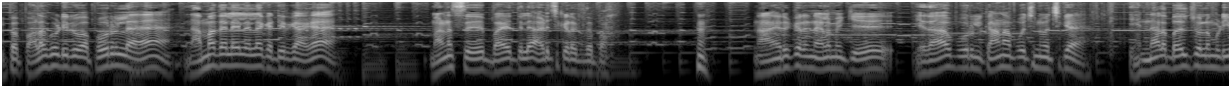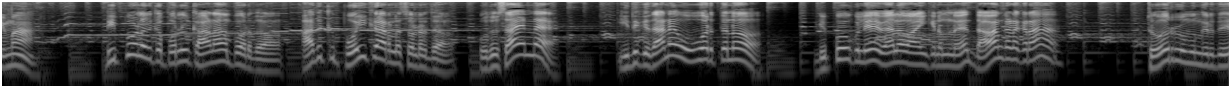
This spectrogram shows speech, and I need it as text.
இப்போ பல கோடி ரூபா பொருளை நம்ம தலையிலெல்லாம் கட்டியிருக்காக? கட்டியிருக்காங்க மனசு பயத்தில் அடிச்சு கிடக்குதுப்பா. நான் இருக்கிற நிலைமைக்கு ஏதாவது பொருள் காணா போச்சுன்னு வச்சுக்க என்னால் பதில் சொல்ல முடியுமா? டிப்போல இருக்க பொருள் காணாம போறதும் அதுக்கு பொய் காரணம் சொல்றதும் புதுசா என்ன? இதுக்கு தானே ஒவ்வொருத்தனும் டிப்போக்குள்ளேயே வேலை வாங்கிக்கணும்னு தவம் கிடக்குறான். ஸ்டோர் ரூமுங்கிறது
